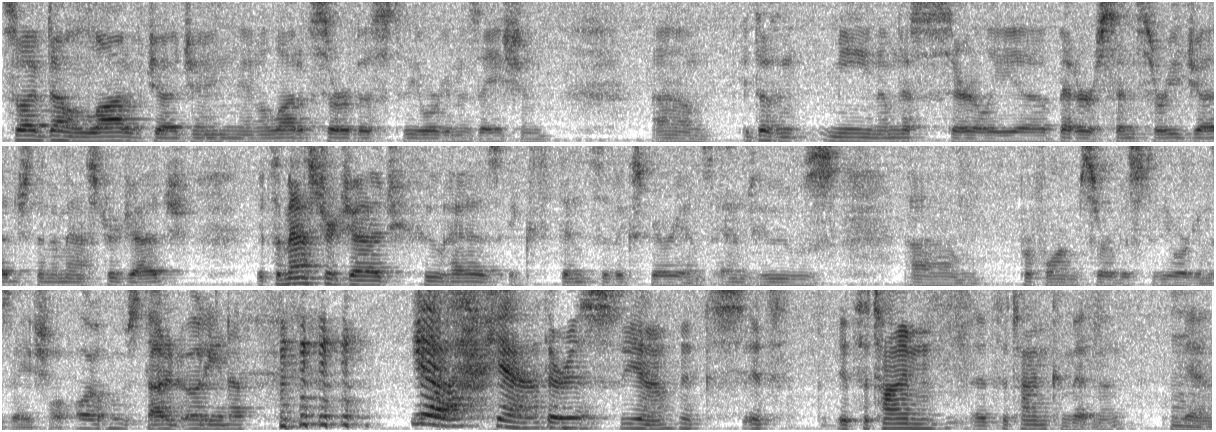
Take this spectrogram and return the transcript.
so I've done a lot of judging and a lot of service to the organization. Um, it doesn't mean I'm necessarily a better sensory judge than a master judge. It's a master judge who has extensive experience and who's um, performed service to the organization. or, or who started early enough. Yeah, yeah, there is. You know, it's it's it's a time it's a time commitment. Yeah.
